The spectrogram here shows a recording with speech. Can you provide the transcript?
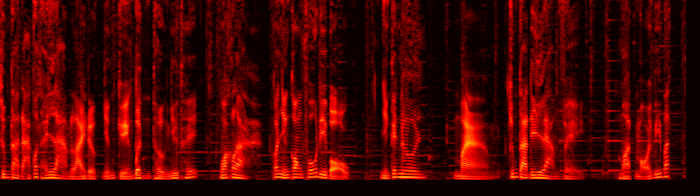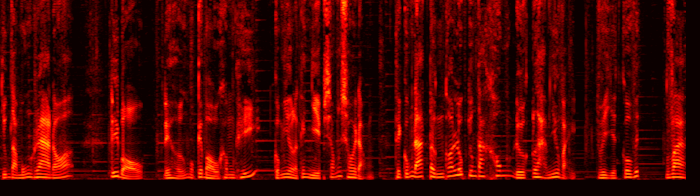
chúng ta đã có thể làm lại được những chuyện bình thường như thế. Hoặc là có những con phố đi bộ, những cái nơi mà chúng ta đi làm về, mệt mỏi bí bách, chúng ta muốn ra đó đi bộ để hưởng một cái bầu không khí cũng như là cái nhịp sống sôi động, thì cũng đã từng có lúc chúng ta không được làm như vậy vì dịch covid. Và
